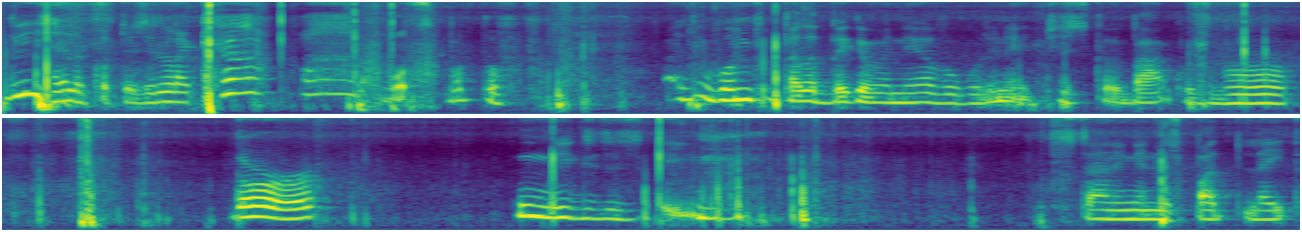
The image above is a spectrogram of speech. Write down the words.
These helicopters are like, ah, what's, what the? I do one propeller bigger than the other, wouldn't it? Just go backwards. Brr. Who makes this game? Standing in the spotlight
